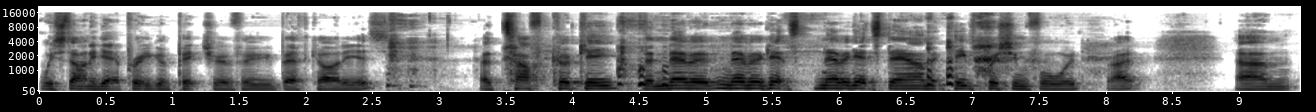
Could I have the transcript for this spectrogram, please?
we're starting to get a pretty good picture of who Beth Cardy is. a tough cookie that never never gets never gets down, that keeps pushing forward, right? Um,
